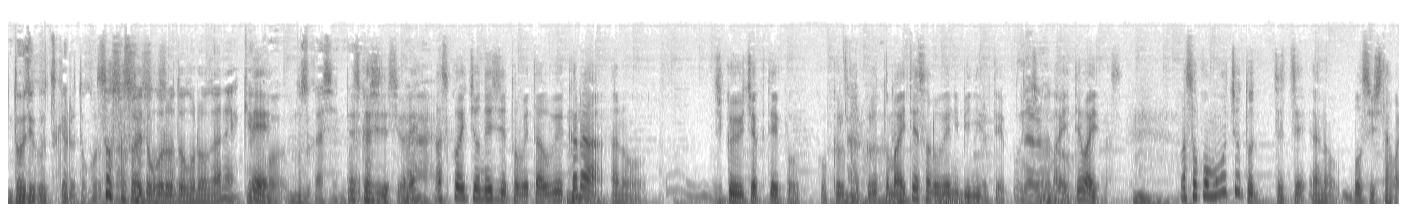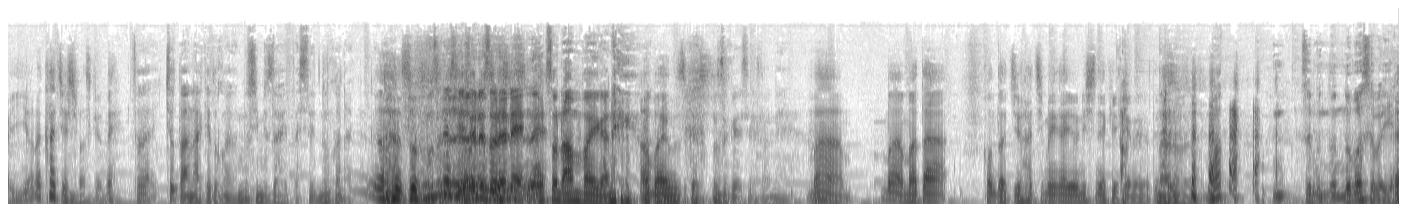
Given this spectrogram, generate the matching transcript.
同軸つけるところとかそうそうそうそう。そういうところところがね結構難しいんで、難しいですよね、はい。あそこは一応ネジで留めた上から、あの自己癒着テープをこうくるくるくるっと巻いて、その上にビニールテープを巻いてはいます、うん。まあ、そこもうちょっとあの防水した方がいいような感じはしますけどね、ただちょっと穴開けとかもし水入ったりして抜かない。そうそう難しいですよねそれねねその塩梅がねあんまり難しい難しいですよねまあまあまた今度は18メガ用にしなきゃいけないのでなるほど、ま全部の伸ばせばいいや。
